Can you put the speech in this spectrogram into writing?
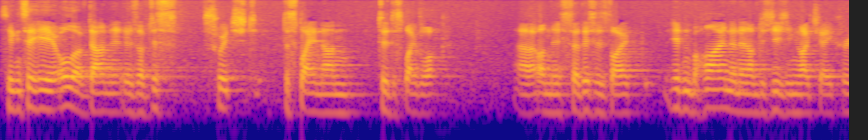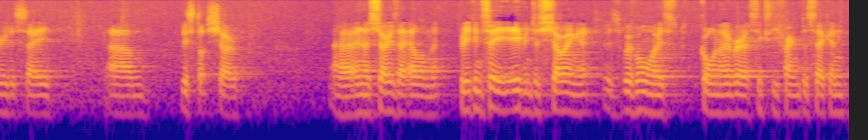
So you can see here, all I've done is I've just switched display none to display block uh, on this. So this is like hidden behind, and then I'm just using like jQuery to say um, this.show. Uh, and it shows that element. But you can see even just showing it, is we've almost gone over our 60 frames per second.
